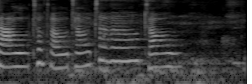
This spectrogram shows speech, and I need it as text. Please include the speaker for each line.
Speaker 1: 走走走走走走。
